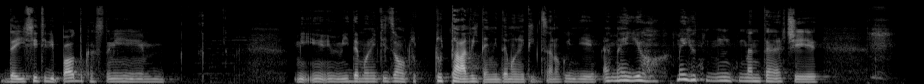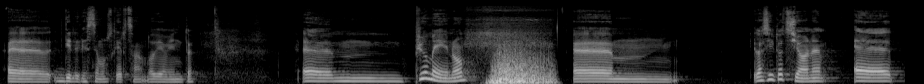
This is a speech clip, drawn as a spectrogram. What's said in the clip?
dei siti di podcast mi, mi, mi demonetizzano tut, tutta la vita, mi demonetizzano, quindi è meglio, meglio mantenerci, eh, dire che stiamo scherzando ovviamente. Ehm, più o meno ehm, la situazione è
